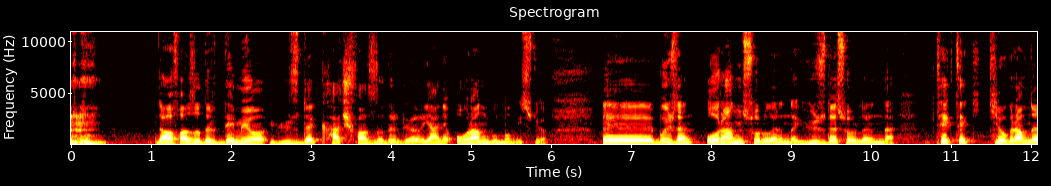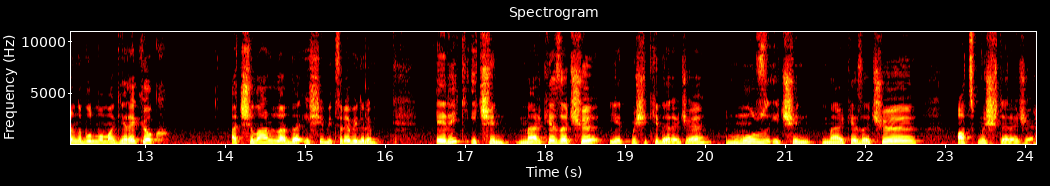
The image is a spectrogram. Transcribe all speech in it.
daha fazladır demiyor. Yüzde kaç fazladır diyor. Yani oran bulmamı istiyor. Ee, bu yüzden oran sorularında, yüzde sorularında tek tek kilogramlarını bulmama gerek yok. Açılarla da işi bitirebilirim. Erik için merkez açı 72 derece, muz için merkez açı 60 derece.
